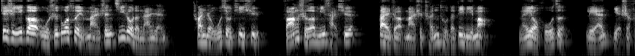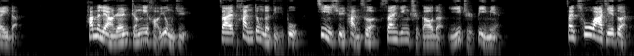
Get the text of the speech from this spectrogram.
这是一个五十多岁、满身肌肉的男人，穿着无袖 T 恤、防蛇迷彩靴，戴着满是尘土的地笠帽，没有胡子，脸也是黑的。他们两人整理好用具，在探洞的底部继续探测三英尺高的遗址壁面。在粗挖阶段，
